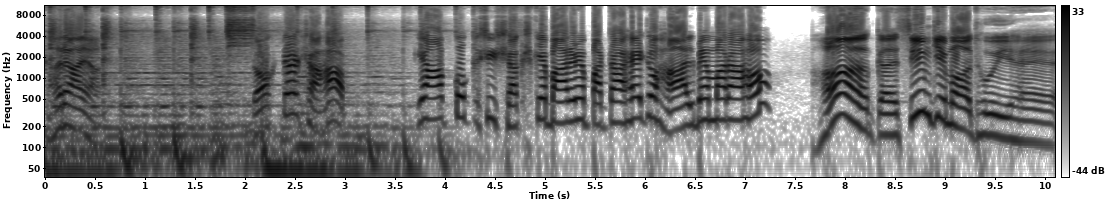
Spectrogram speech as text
گھر آیا۔ ڈاکٹر صاحب کیا آپ کو کسی شخص کے بارے میں پتا ہے جو حال میں مرا ہو؟ ہاں قسیم کی موت ہوئی ہے۔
